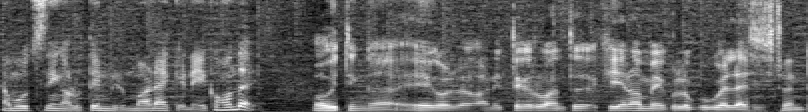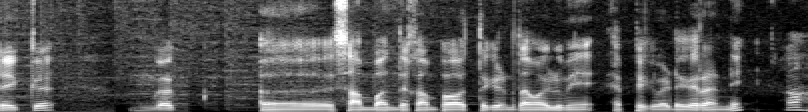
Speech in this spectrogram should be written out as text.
නමුත් සිං අලුතෙන් නිර්මාණය කෙනෙ එක හොඳයි. ඔවිතින් ඒගොල් අනිතකරුවන්ත කියන මේකුල Google ඇසිස්ටන්ට එක හුඟක් සම්බන්ධකම් පවත්තගෙන තමයිලු මේ ඇප් එක වැඩ කරන්නේ. ආහ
